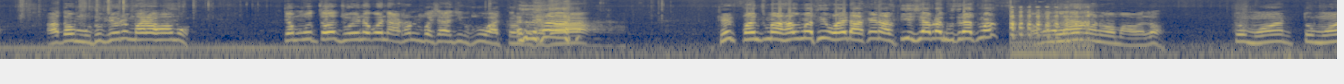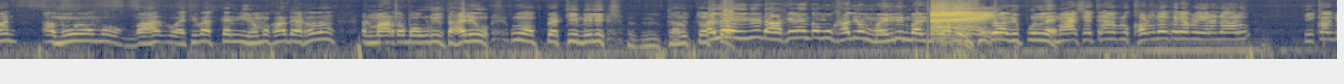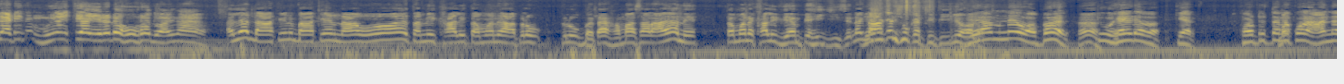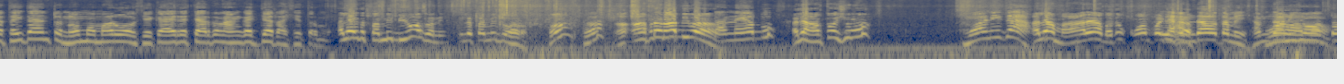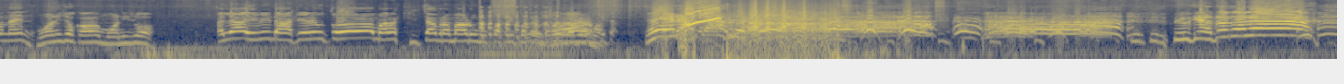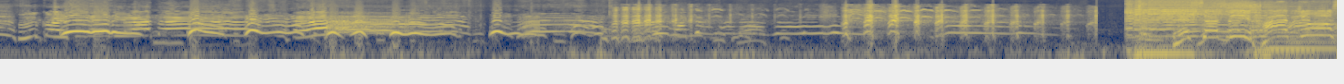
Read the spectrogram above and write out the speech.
આ તો મોઢું ફેર્યું મારા હોમો. તે હું તો જોઈને કોઈ નાઠો ને પૈસા હજી શું વાત કરું છું? આ ઠેઠ પંચમહાલમાંથી હોય ડાકેણ આવતી હશે આપણા ગુજરાતમાં? માનવામાં આવે લો. તું મોન તું મોન. હું વાથી વાત કરી હમો ખા બેઠો હતો ને અને માર તો બવડું ધાલ્યું. હું પેઠી મેલી. ધરું તો ડાકેણ તો હું ખાલી મહીડીને મારી નાખું. વિપુલ ને મારા ક્ષેત્રમાં પેલું ખડું નહીં કરી આપણે એરંડા વાળું ઈકન બેઠી હતી હું ત્યાં એરંડો હોહરો દોડીને આવ્યો એટલે ડાકેણ બાકેણ ના હોય તમે ખાલી તમને આ પેલું પેલું બધા હમાસાર આયા ને તમને ખાલી વેમ પહેરી ગઈ છે. ને ડાકેણ શું કરતી હતી? લ્યો હવે. ને વભળ તું હેડ હવે ખોટું તને કોઈ આ ના થઈ જાય ને તો નોમ અમારું આવશે કે આ ચાર જણા અંગત જતા ક્ષેત્રમાં. એટલે તો તમે બીવો છો ને એટલે તમે જો હા? આપણે ના બીવા. તને આપું? એટલે આવતો શું હું? મોની જા એટલે મારે બધું કોમ પડી સમજાવો તમે સમજાવો તો નહીં મોની જો કહો મોની જો એટલે એવી ડાકેણ તો મારા ખીચામ રમાડું હું પકડી પકડી હા. તું કેતો તો ને હું કોઈ હે. સદી હાચું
